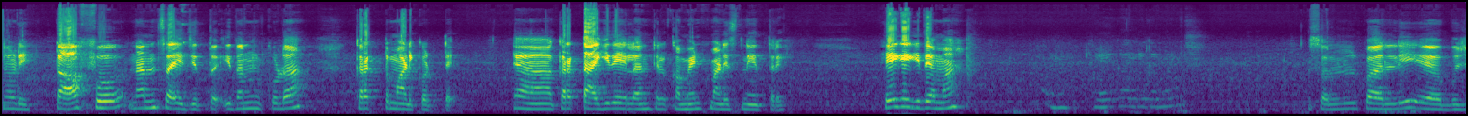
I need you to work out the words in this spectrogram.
ನೋಡಿ ಟಾಫು ನನ್ನ ಸೈಜ್ ಇತ್ತು. ಇದನ್ನು ಕೂಡ ಕರೆಕ್ಟ್ ಮಾಡಿಕೊಟ್ಟೆ. ಕರೆಕ್ಟ್ ಆಗಿದೆ ಇಲ್ಲ ಅಂತೇಳಿ ಕಮೆಂಟ್ ಮಾಡಿ ಸ್ನೇಹಿತರೆ. ಹೇಗಾಗಿದೆ ಅಮ್ಮ? ಸ್ವಲ್ಪ ಅಲ್ಲಿ ಭುಜ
